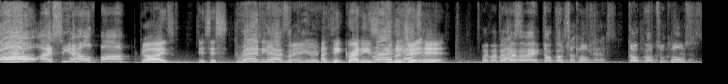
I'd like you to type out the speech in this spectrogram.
Oh, I see a health bar. guys, is this? Granny Is that has Granny? appeared. I think Granny's Granny has legit a- here. Wait, wait, wait, wait, wait, wait. Don't go She's too close. looking at us. Don't go She's too not looking at close.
